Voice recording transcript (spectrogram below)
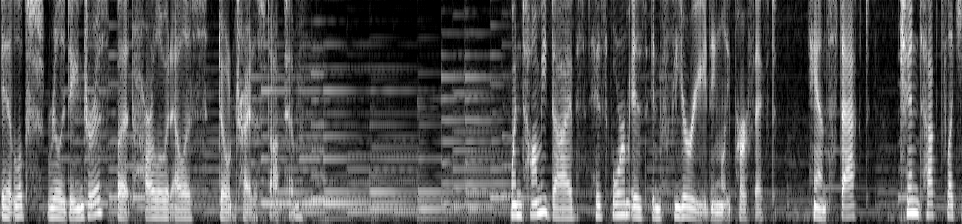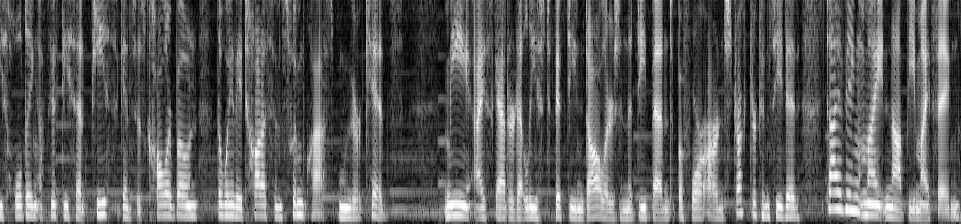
It looks really dangerous, but Harlow and Ellis don't try to stop him. When Tommy dives, his form is infuriatingly perfect. Hands stacked, chin tucked like he's holding a 50 cent piece against his collarbone, the way they taught us in swim class when we were kids. Me, I scattered at least $15 in the deep end before our instructor conceded diving might not be my thing.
